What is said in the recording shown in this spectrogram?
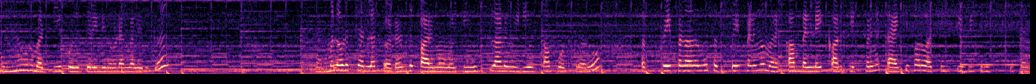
முந்நூறு மத்திய பொதுத்துறை நிறுவனங்கள் இருக்குது நம்மளோட சேனலை தொடர்ந்து பாருங்கள் உங்களுக்கு யூஸ்ஃபுல்லான வீடியோஸ் தான் போட்டு வரும். சப்ஸ்கிரைப் பண்ணாதவங்க சப்ஸ்கிரைப் பண்ணுங்கள் மறக்காம பெல் ஐக்கான் கிளிக் பண்ணுங்கள் தேங்க்யூ ஃபார் வாட்சிங் கியூபி த்ரீ சிக்ஸ்டி ஃபைவ்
